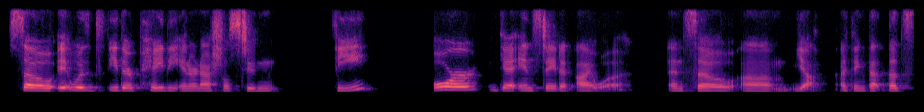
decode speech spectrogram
So it would either pay the international student fee or get in-state at Iowa. And so um, yeah, I think that that's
